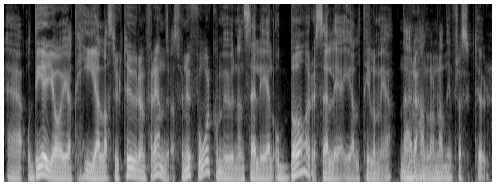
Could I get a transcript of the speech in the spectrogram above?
Eh, och det gör ju att hela strukturen förändras, för nu får kommunen sälja el och bör sälja el till och med när det handlar om laddinfrastruktur.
